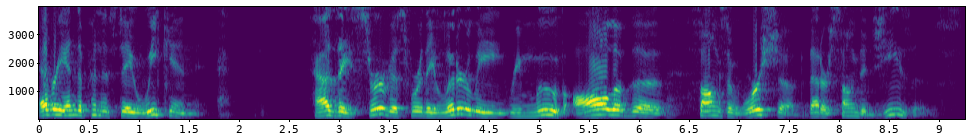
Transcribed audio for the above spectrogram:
every Independence Day weekend, has a service where they literally remove all of the songs of worship that are sung to Jesus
